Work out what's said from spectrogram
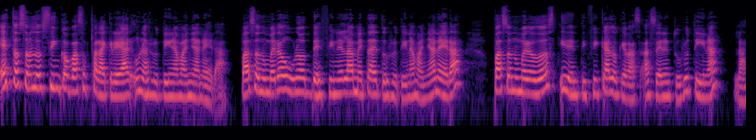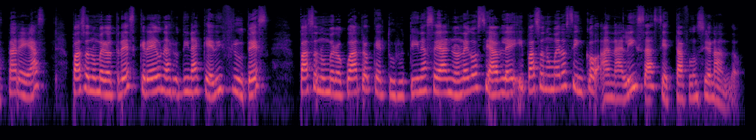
Estos son los cinco pasos para crear una rutina mañanera. Paso número uno, define la meta de tu rutina mañanera. Paso número dos, identifica lo que vas a hacer en tu rutina, las tareas. Paso número tres, crea una rutina que disfrutes. Paso número cuatro, que tu rutina sea no negociable. Y paso número cinco, analiza si está funcionando.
